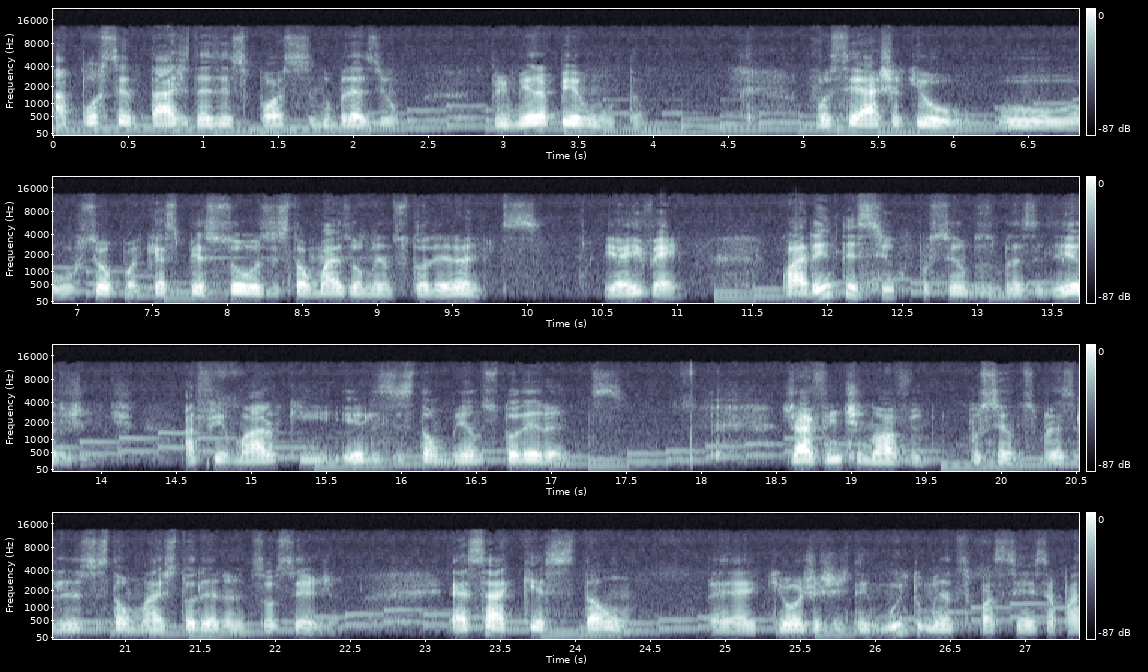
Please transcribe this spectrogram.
a porcentagem das respostas no Brasil. Primeira pergunta: Você acha que o, o, o seu que as pessoas estão mais ou menos tolerantes? E aí vem 45% dos brasileiros, gente, afirmaram que eles estão menos tolerantes. Já 29% dos brasileiros estão mais tolerantes, ou seja, essa questão é, que hoje a gente tem muito menos paciência para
